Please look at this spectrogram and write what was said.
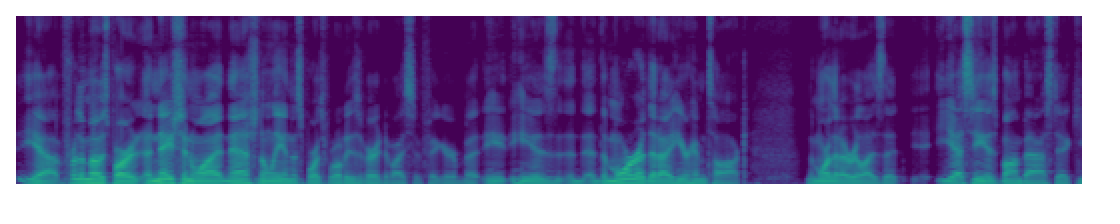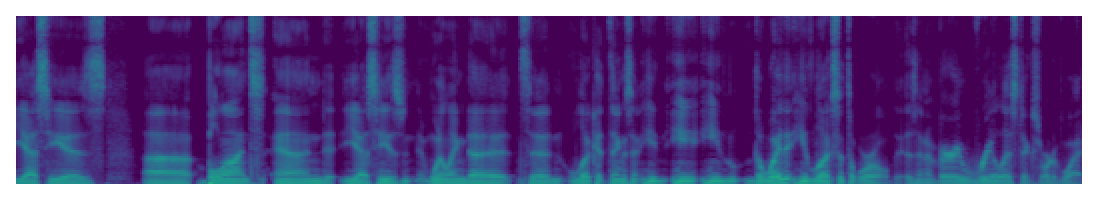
yeah, for the most part, uh, nationwide, nationally in the sports world, he's a very divisive figure. But he, he is, the more that I hear him talk, the more that I realize that, yes, he is bombastic. Yes, he is uh, blunt. And yes, he's willing to, to look at things. And he, he, he, the way that he looks at the world is in a very realistic sort of way.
